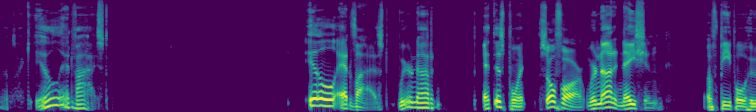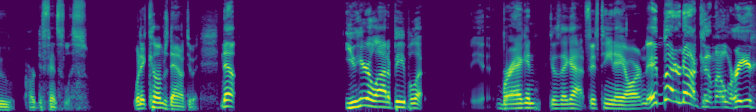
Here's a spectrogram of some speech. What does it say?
I was like, ill advised. Ill advised. We're not, at this point, so far, we're not a nation of people who are defenseless when it comes down to it. Now, you hear a lot of people uh, bragging because they got 15 AR. They better not come over here.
